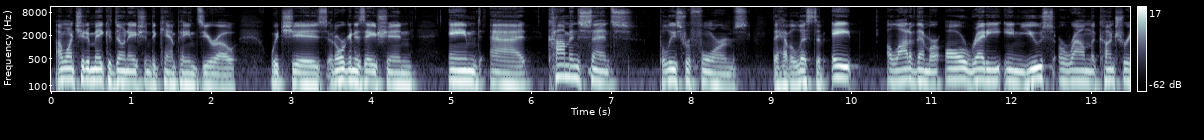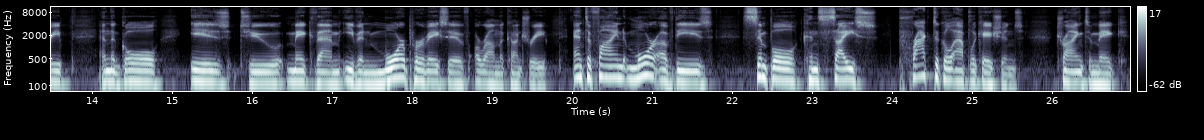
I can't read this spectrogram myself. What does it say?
I want you to make a donation to Campaign Zero, which is an organization aimed at common sense police reforms. They have a list of eight. A lot of them are already in use around the country, and the goal is to make them even more pervasive around the country and to find more of these simple, concise, practical applications trying to make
